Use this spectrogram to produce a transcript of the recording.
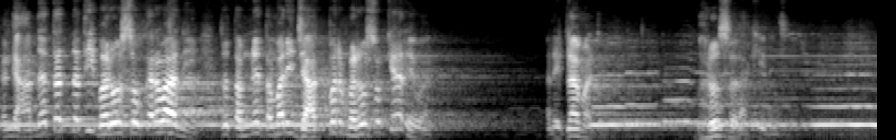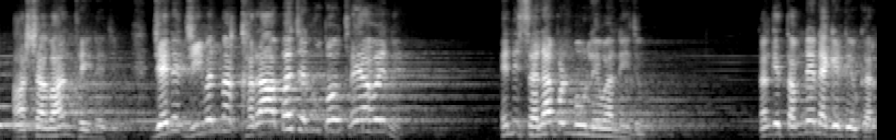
કારણ કે આદત જ નથી ભરોસો કરવાની, તો તમને તમારી જાત પર ભરોસો ક્યાં રહેવાનો? અને એટલા માટે ભરોસો રાખીને જીવો. આશાવાન થઈને જીવો. જેને જીવનમાં ખરાબ જ અનુભવ થયા હોય ને, એની સલાહ પણ બહુ લેવા નહીં જવું. કારણ કે તમને નેગેટિવ કરી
